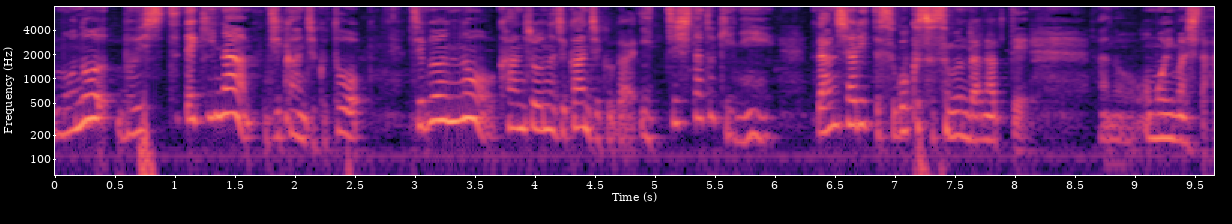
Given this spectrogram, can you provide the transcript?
物物質的な時間軸と自分の感情の時間軸が一致した時に断捨離ってすごく進むんだなってあの思いました。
